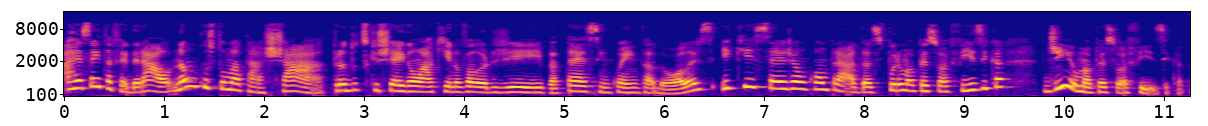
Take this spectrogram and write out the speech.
a Receita Federal não costuma taxar produtos que chegam aqui no valor de até 50 dólares e que sejam compradas por uma pessoa física de uma pessoa física.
